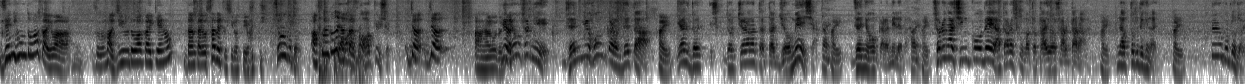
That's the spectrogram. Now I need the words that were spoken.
全日本同和会は、うん、そのまあ自由同和会系の団体を差別しろって言われてそういうこと。あそういうことになったんですか、まあ、はっきりしてる。じゃあじゃああなるほど。いや要するに全日本から出た、はい、いわゆるどどちらかといったら除名者、はい、全日本から見れば、はい、それが進行で新しくまた対応されたら、はい、納得できない、はい、ということだよ、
